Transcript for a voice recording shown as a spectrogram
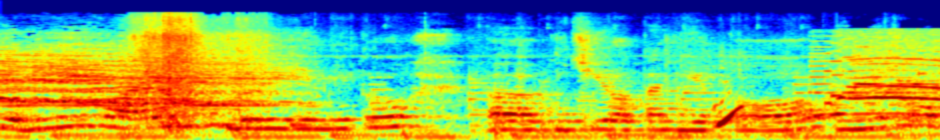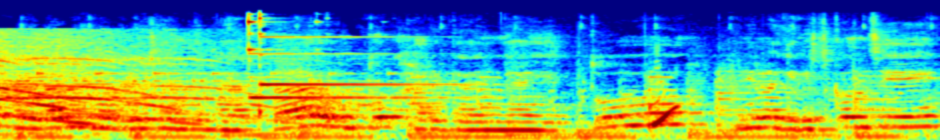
jadi kemarin aku beli ini tuh uh, Gucci rotan gitu. Ini tuh ukuran 50 cm Untuk harganya itu ini lagi diskon sih.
